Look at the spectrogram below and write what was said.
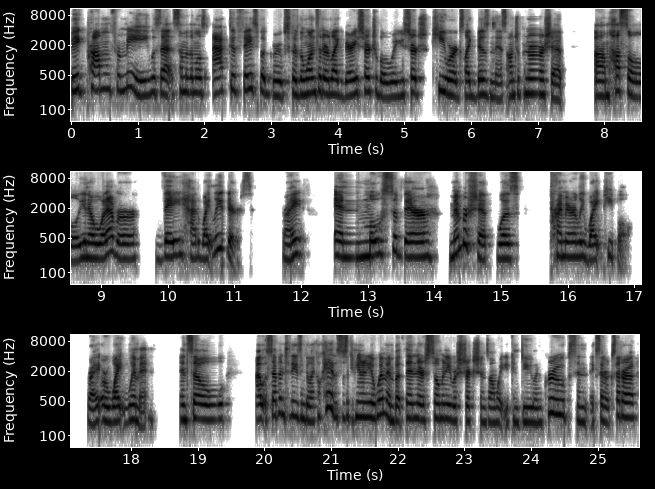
Big problem for me was that some of the most active Facebook groups are the ones that are like very searchable, where you search keywords like business, entrepreneurship, um, hustle, you know, whatever. They had white leaders, right? And most of their membership was primarily white people, right? Or white women. And so I would step into these and be like, okay, this is a community of women, but then there's so many restrictions on what you can do in groups and et cetera, et cetera.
